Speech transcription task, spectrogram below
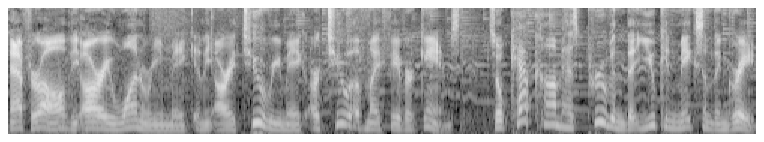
After all, the RE1 remake and the RE2 remake are two of my favorite games, so Capcom has proven that you can make something great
